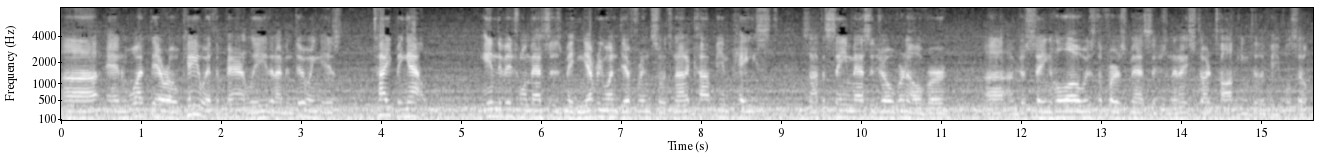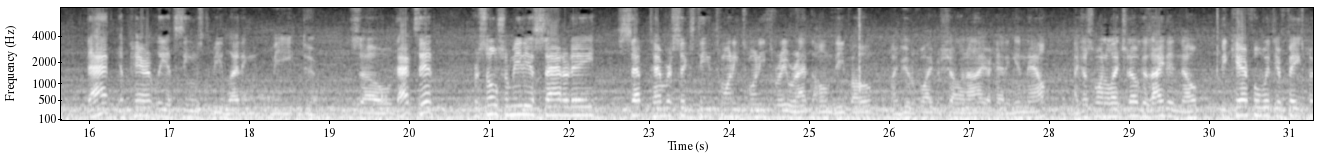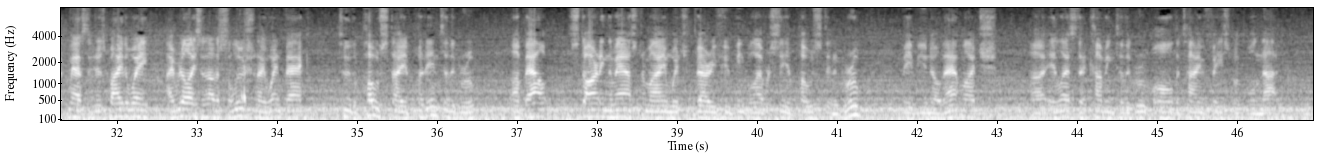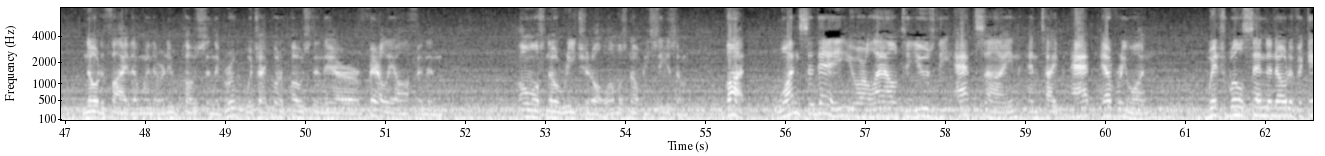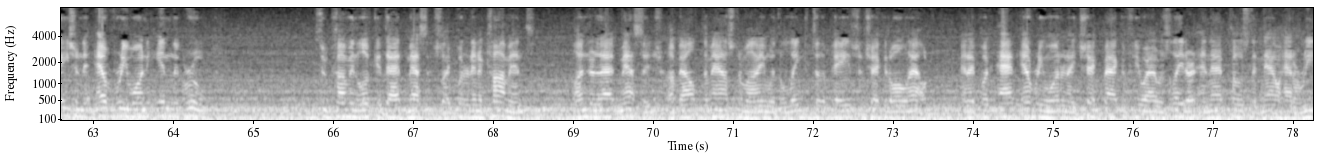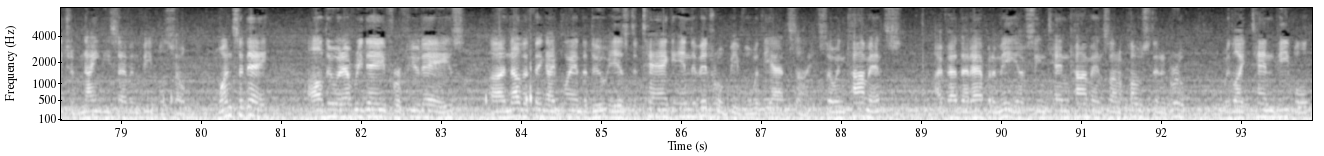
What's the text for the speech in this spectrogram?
Uh, and what they're okay with, apparently, that I've been doing is typing out individual messages, making everyone different. So it's not a copy and paste. It's not the same message over and over. Uh, I'm just saying hello is the first message, and then I start talking to the people. So that apparently it seems to be letting me do. So that's it for social media Saturday, September 16th, 2023. We're at the Home Depot. My beautiful wife Michelle and I are heading in now. I just want to let you know because I didn't know. Be careful with your Facebook messages. By the way, I realized another solution. I went back to the post I had put into the group about starting the mastermind, which very few people ever see a post in a group. Maybe you know that much. Uh, unless they're coming to the group all the time, Facebook will not notify them when there are new posts in the group, which I put a post in there fairly often and almost no reach at all. Almost nobody sees them. But once a day, you are allowed to use the at sign and type at everyone, which will send a notification to everyone in the group to come and look at that message. So I put it in a comment under that message about the mastermind with a link to the page to check it all out. And I put at everyone, and I checked back a few hours later, and that post had now had a reach of 97 people. So once a day, I'll do it every day for a few days. Uh, another thing I plan to do is to tag individual people with the at sign. So in comments, I've had that happen to me. I've seen 10 comments on a post in a group with like 10 people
